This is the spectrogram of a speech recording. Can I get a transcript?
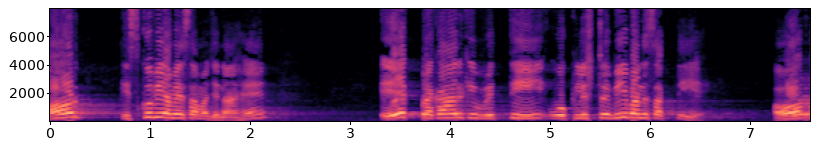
और इसको भी हमें समझना है, एक प्रकार की वृत्ति वो क्लिष्ट भी बन सकती है और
